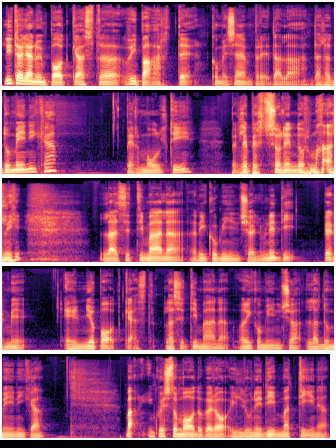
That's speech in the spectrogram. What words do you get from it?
L'italiano in podcast riparte, come sempre, dalla, dalla domenica. Per molti, per le persone normali, la settimana ricomincia il lunedì. Per me e il mio podcast, la settimana ricomincia la domenica. Ma in questo modo però il lunedì mattina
